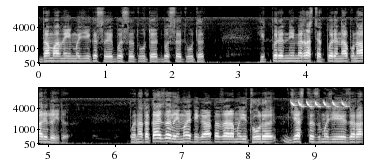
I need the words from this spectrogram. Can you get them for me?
दमाने म्हणजे कसं आहे, बसत उठत बसत उठत इथपर्यंत नेहमी रस्त्यातपर्यंत आपण आलेलो इथं. पण आता काय झालं आहे माहिती आहे का? आता जरा म्हणजे थोडं जास्तच म्हणजे जरा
